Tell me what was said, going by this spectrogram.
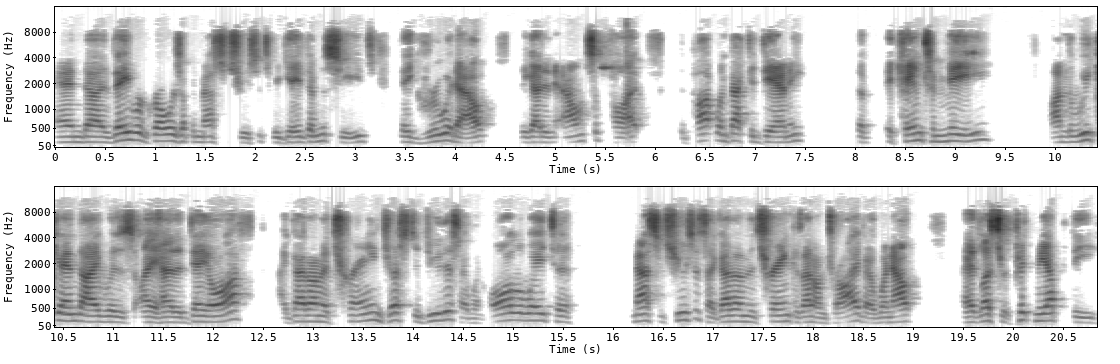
and uh, they were growers up in Massachusetts. We gave them the seeds. They grew it out. They got an ounce of pot. The pot went back to Danny. The, it came to me on the weekend. I was I had a day off. I got on a train just to do this. I went all the way to Massachusetts. I got on the train because I don't drive. I went out. I had Lester pick me up at the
